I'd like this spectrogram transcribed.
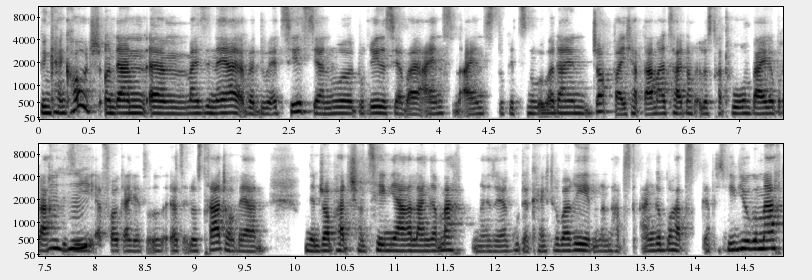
bin kein Coach. Und dann ähm, meinte sie, naja, aber du erzählst ja nur, du redest ja bei eins und eins, du redest nur über deinen Job, weil ich habe damals halt noch Illustratoren beigebracht, mhm. wie sie mhm. erfolgreich jetzt als Illustrator werden. Und den Job hatte ich schon zehn Jahre lang gemacht. Und also ja gut, da kann ich drüber reden. Und dann habe ich hab, hab das Video gemacht,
